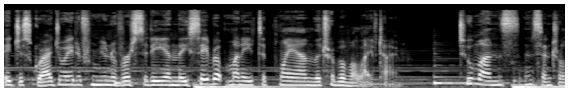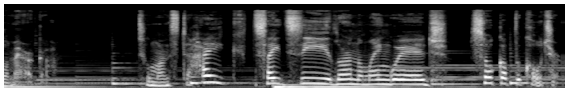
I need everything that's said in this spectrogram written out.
They just graduated from university and they saved up money to plan the trip of a lifetime two months in Central America. Two months to hike, sightsee, learn the language, soak up the culture.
